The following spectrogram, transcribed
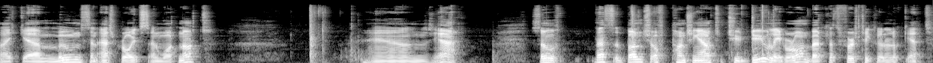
like um, moons and asteroids and whatnot. And yeah. So that's a bunch of punching out to do later on but let's first take a look at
